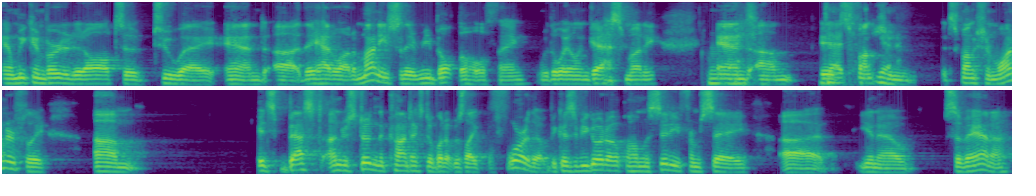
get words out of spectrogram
and we converted it all to two way. And uh, they had a lot of money, so they rebuilt the whole thing with oil and gas money, right. and um, it's functioned yeah. it's functioned wonderfully. Um, it's best understood in the context of what it was like before, though, because if you go to Oklahoma City from, say, uh, you know, Savannah,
